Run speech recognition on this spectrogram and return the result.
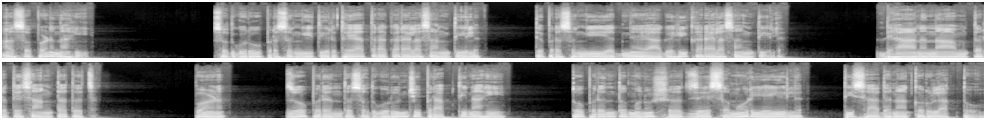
असं पण नाही. सद्गुरू प्रसंगी तीर्थयात्रा करायला सांगतील ते प्रसंगी यज्ञ यागही करायला सांगतील. ध्यान नाम तर ते सांगतातच. पण जोपर्यंत सद्गुरूंची प्राप्ती नाही तोपर्यंत मनुष्य जे समोर येईल ती साधना करू लागतो.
